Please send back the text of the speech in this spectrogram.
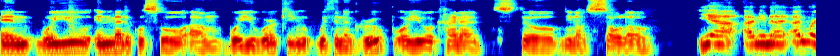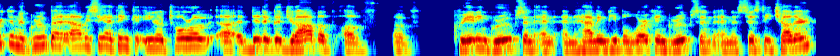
And were you in medical school? Um, were you working within a group, or you were kind of still, you know, solo? Yeah, I mean, I, I worked in a group. Obviously, I think you know Touro uh, did a good job of of, of creating groups and, and, and having people work in groups and, and assist each other.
